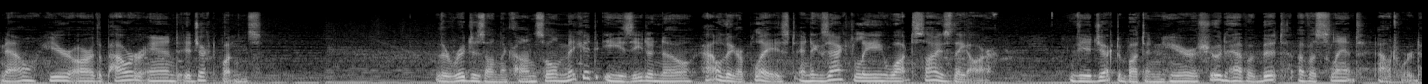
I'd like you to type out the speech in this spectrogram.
Now, here are the power and eject buttons. The ridges on the console make it easy to know how they are placed and exactly what size they are. The eject button here should have a bit of a slant outward.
